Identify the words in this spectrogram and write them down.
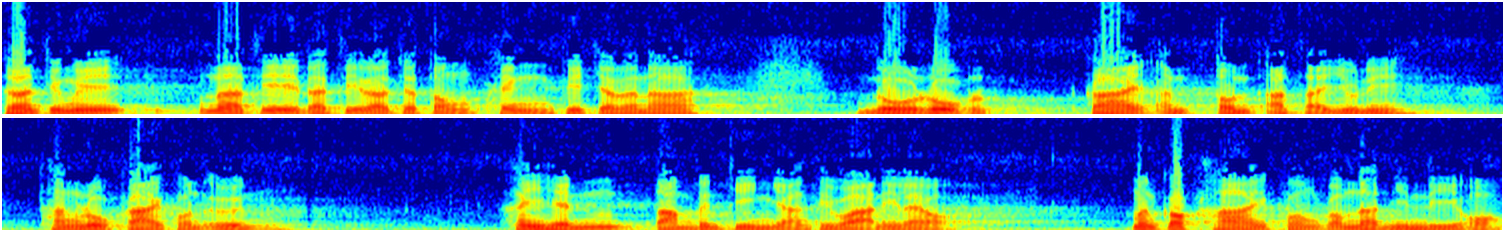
ฉะนั้นจึงมีหน้าที่ใดที่เราจะต้องเพ่งพิจารณา ดูรูปกายอันตนอาศัยอยู่นี่ ทั้งรูปกายคนอื่น ให้เห็นตามเป็นจริงอย่างที่ว่านี่แล้ว มันก็คลายความกำหนัดยินดีออก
